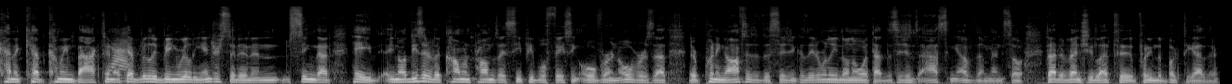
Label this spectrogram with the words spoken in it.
kind of kept coming back to, and yeah. I kept really being really interested in and seeing that, hey, you know, these are the common problems I see people facing over and over is that they're putting off this decision because they really don't know what that decision is asking of them. And so that eventually led to putting the book together.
